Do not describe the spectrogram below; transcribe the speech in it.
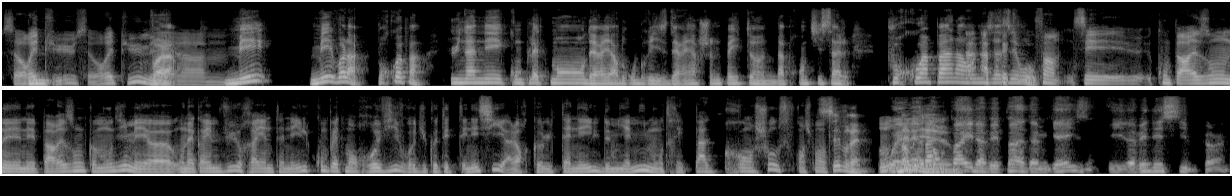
Ça aurait pu, ça aurait pu, mais. Voilà. Euh, mais, mais voilà, pourquoi pas? Une année complètement derrière Drew Brees, derrière Sean Payton, d'apprentissage pourquoi pas la remise à zéro Enfin, c'est comparaison n'est pas raison comme on dit, mais euh, on a quand même vu Ryan Tannehill complètement revivre du côté de Tennessee, alors que le Tannehill de Miami montrait pas grand chose, franchement. C'est vrai. Ouais, mais... pas, il avait pas Adam Gaze et il avait des cibles quand même.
